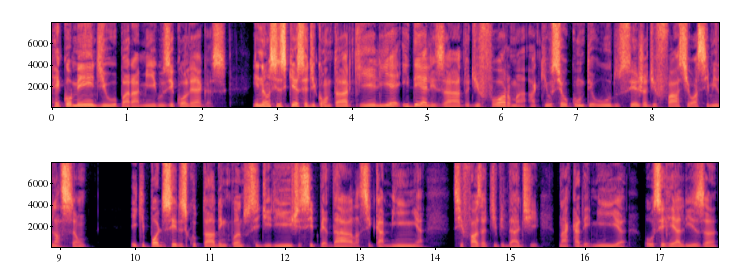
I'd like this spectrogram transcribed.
recomende-o para amigos e colegas. E não se esqueça de contar que ele é idealizado de forma a que o seu conteúdo seja de fácil assimilação e que pode ser escutado enquanto se dirige, se pedala, se caminha, se faz atividade na academia ou se realiza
